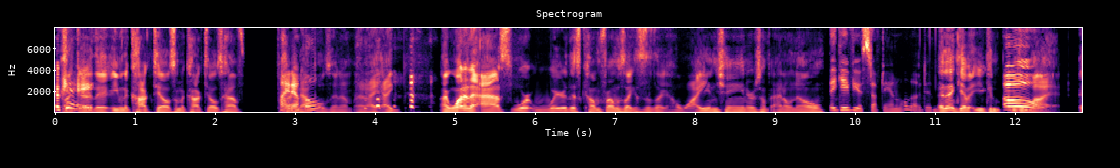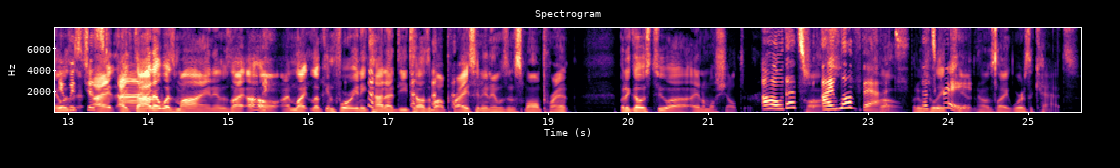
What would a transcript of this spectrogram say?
Okay. Like they're- they- even the cocktails, some of the cocktails have Pineapple? pineapples in them. And I, I, I wanted to ask where where this come from. It's like this is like a Hawaiian chain or something. I don't know. They gave you a stuffed animal though, didn't they? And then give it. You can you Oh, can buy it. it was just I, I thought it was mine. It was like, oh, I'm like looking for any kind of details about pricing, and it was in small print. But it goes to uh, animal shelter. Oh, that's Cost. I love that. So, but it was that's really great. cute. And I was like, where's the cats?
